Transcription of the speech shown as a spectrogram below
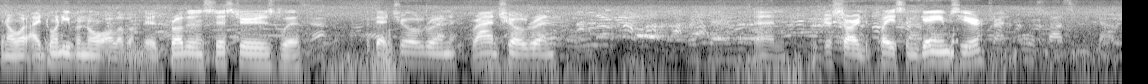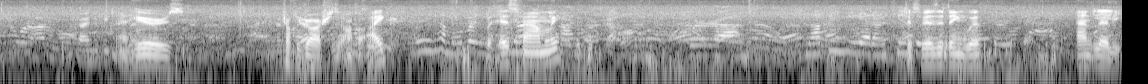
You know what? I don't even know all of them. There's brothers and sisters with, with their children, grandchildren. And we're just starting to play some games here. And here's Trucker Josh's Uncle Ike with his family. Just visiting with Aunt Lily.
